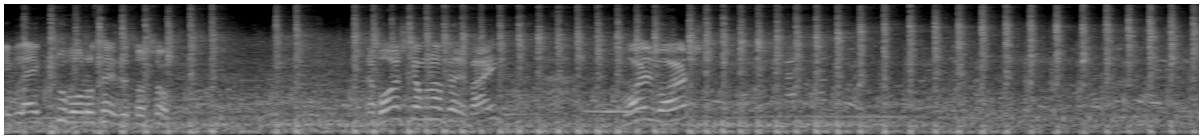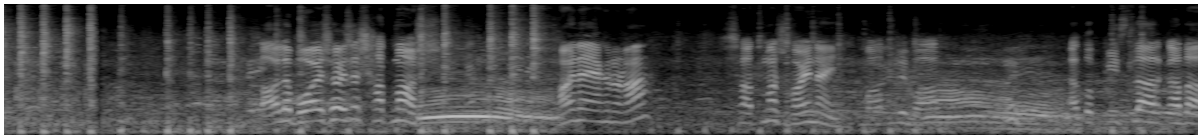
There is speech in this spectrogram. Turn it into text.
এগুলা একটু বড় সাইজের দর্শক। বয়স কেমন আছে ভাই? বয়স বয়স? তাহলে বয়স হয়েছে সাত মাস। হয় নাই এখনও, না? সাত মাস হয় নাই। বাপরে বাপ। এত পিছলা আর কাদা।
